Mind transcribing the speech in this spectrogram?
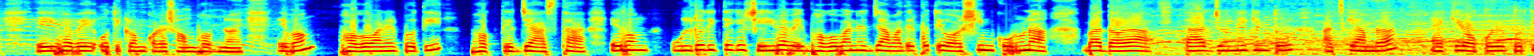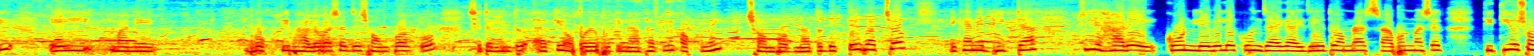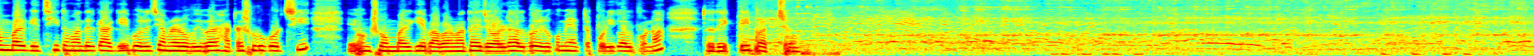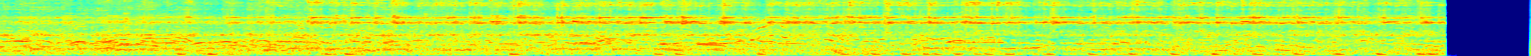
এইভাবে অতিক্রম করা সম্ভব নয়। এবং ভগবানের প্রতি ভক্তের যে আস্থা এবং উল্টো দিক থেকে সেইভাবে ভগবানের যে আমাদের প্রতি অসীম করুণা বা দয়া, তার জন্যই কিন্তু আজকে আমরা একে অপরের প্রতি এই মানে ভক্তি, ভালোবাসার যে সম্পর্ক, সেটা কিন্তু একে অপরের প্রতি না থাকলে কখনোই সম্ভব না। তো দেখতেই পাচ্ছ, এখানে ভিড়টা কি হারে, কোন লেভেলে কোন জায়গায়? যেহেতু আমরা শ্রাবণ মাসের তৃতীয় সোমবার গেছি, তোমাদেরকে আগেই বলেছি, আমরা রবিবার হাঁটা শুরু করছি এবং সোমবার গিয়ে বাবার মাথায় জল ঢালবো, এরকমই একটা পরিকল্পনা। তো দেখতেই পাচ্ছ।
